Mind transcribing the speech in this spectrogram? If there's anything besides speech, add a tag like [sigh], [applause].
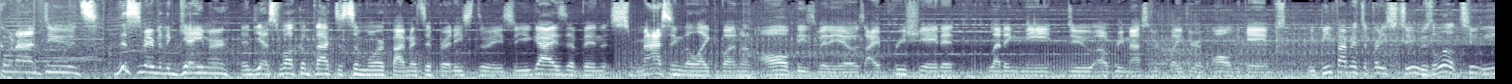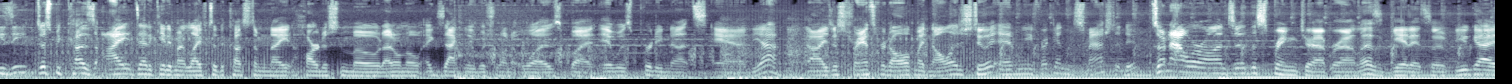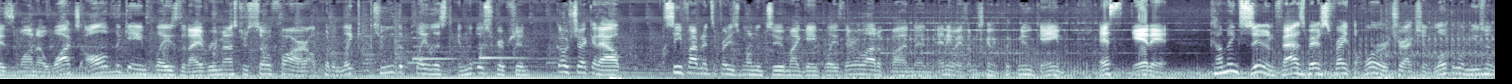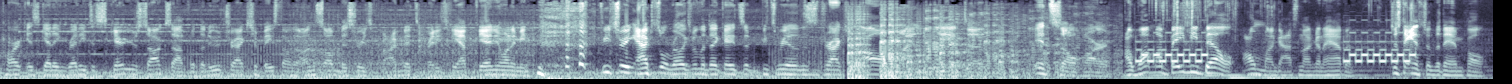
Going on, dudes? This is Vapor the Gamer, and yes, welcome back to some more Five Nights at Freddy's 3. So you guys have been smashing the like button on all of these videos. I appreciate it letting me do a remastered playthrough of all the games. We beat Five Nights at Freddy's 2. It was a little too easy, just because I dedicated my life to the custom night hardest mode. I don't know exactly which one it was, but it was pretty nuts. And yeah, I just transferred all of my knowledge to it, and we freaking smashed it, dude. So now we're on to the Springtrap round. Let's get it. So if you guys want to watch all of the gameplays that I've remastered so far, I'll put a link to the playlist in the description. Go check it out. See Five Nights at Freddy's 1 and 2, my gameplays, they're a lot of fun. And anyways, I'm just gonna click new game. Let's get it. Coming soon, Fazbear's Fright, the horror attraction. Local amusement park is getting ready to scare your socks off with a new attraction based on the unsolved mysteries of Five Nights at Freddy's. Yep, yeah, you know what I mean. [laughs] Featuring actual relics from the decades of pizzeria of this attraction. Oh my Lanta. It's so hard. I want my baby bell. Oh my god, it's not gonna happen. Just answer the damn call.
